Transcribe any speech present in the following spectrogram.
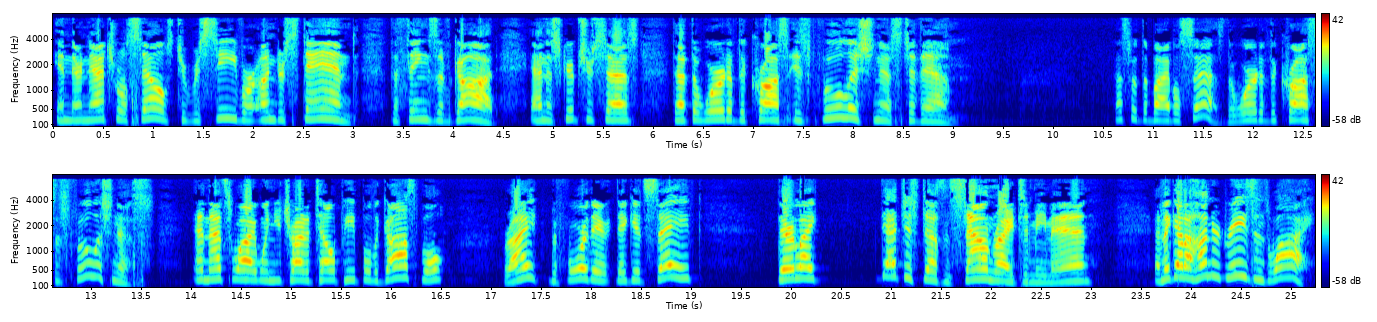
in their natural selves to receive or understand the things of God. And the scripture says that the word of the cross is foolishness to them. That's what the Bible says. The word of the cross is foolishness. And that's why when you try to tell people the gospel, right, before they, they get saved, they're like, that just doesn't sound right to me, man. And they got a hundred reasons why.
